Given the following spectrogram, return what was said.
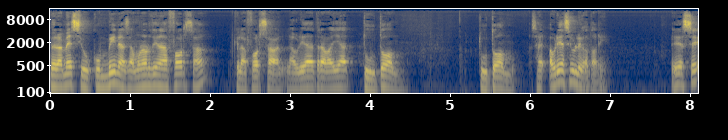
Però a més, si ho combines amb una rutina de força, que la força l'hauria de treballar tothom, tothom, hauria de ser obligatori. Hauria de ser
